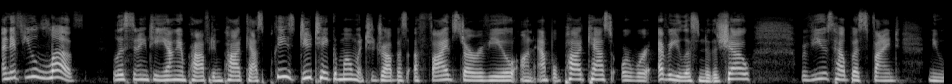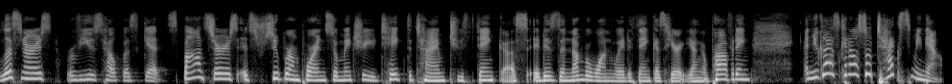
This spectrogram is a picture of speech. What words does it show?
And if you love listening to Young and Profiting Podcast, please do take a moment to drop us a five star review on Apple Podcasts or wherever you listen to the show. Reviews help us find new listeners. Reviews help us get sponsors. It's super important. So make sure you take the time to thank us. It is the number one way to thank us here at Young and Profiting. And you guys can also text me now.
